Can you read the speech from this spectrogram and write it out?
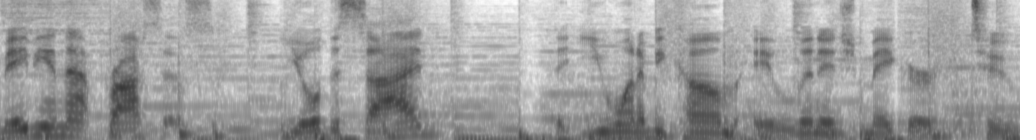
Maybe in that process, you'll decide that you want to become a lineage maker too.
